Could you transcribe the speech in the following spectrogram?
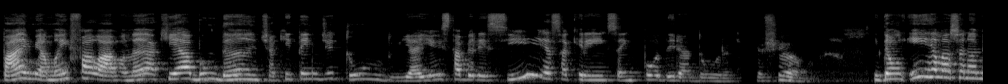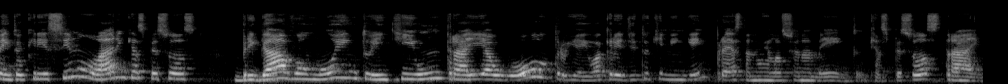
pai e minha mãe falavam, né? Aqui é abundante, aqui tem de tudo. E aí eu estabeleci essa crença empoderadora, que eu chamo. Então, em relacionamento, eu cresci num lar em que as pessoas brigavam muito, em que um traía o outro, e aí eu acredito que ninguém presta no relacionamento, que as pessoas traem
